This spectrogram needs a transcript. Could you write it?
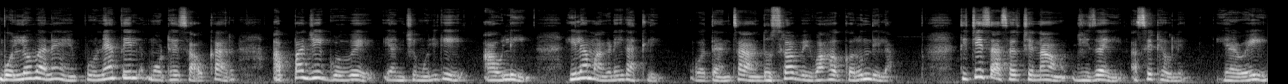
बोल्लोबाने पुण्यातील मोठे सावकार आप्पाजी गुळवे यांची मुलगी आवली हिला मागणी घातली व त्यांचा दुसरा विवाह करून दिला. तिचे सासरचे नाव जिजाई असे ठेवले. यावेळी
